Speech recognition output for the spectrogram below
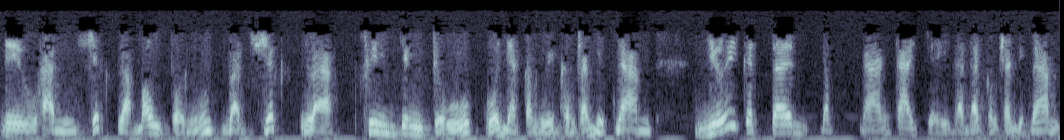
điều hành rất là mâu thuẫn và rất là phi dân chủ của nhà cầm quyền cộng sản Việt Nam dưới cái tên độc đảng cai trị là đảng cộng sản Việt Nam.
